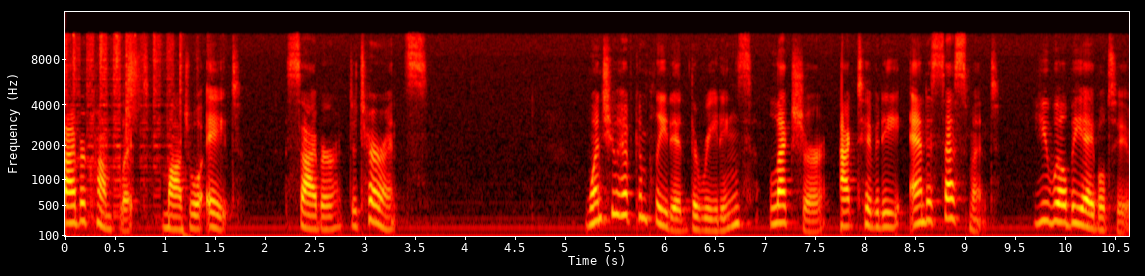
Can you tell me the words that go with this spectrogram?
Cyber Conflict, Module 8, Cyber Deterrence. Once you have completed the readings, lecture, activity, and assessment, you will be able to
